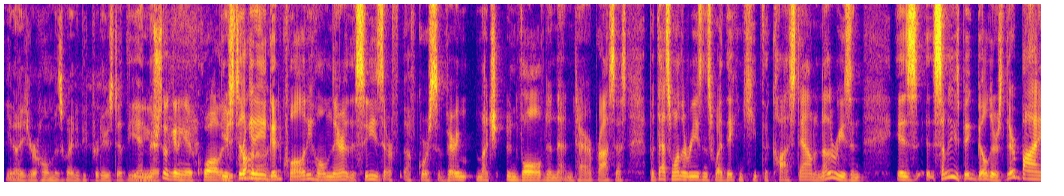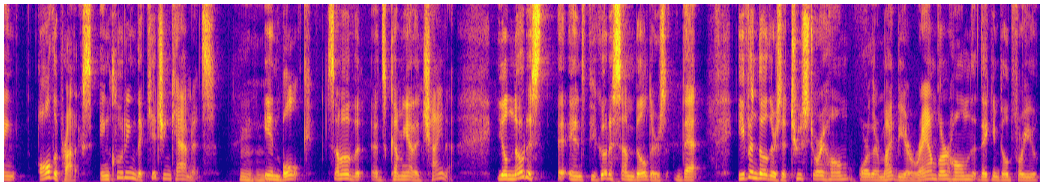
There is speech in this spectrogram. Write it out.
you know your home is going to be produced at the end. You're there. still getting a quality. You're still getting a good quality home there. The cities are, of course, very much involved in that entire process. But that's one of the reasons why they can keep the cost down. Another reason is some of these big builders, they're buying all the products, including the kitchen cabinets, mm-hmm. in bulk. Some of it is coming out of China. You'll notice, and if you go to some builders, that even though there's a two story home or there might be a rambler home that they can build for you,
